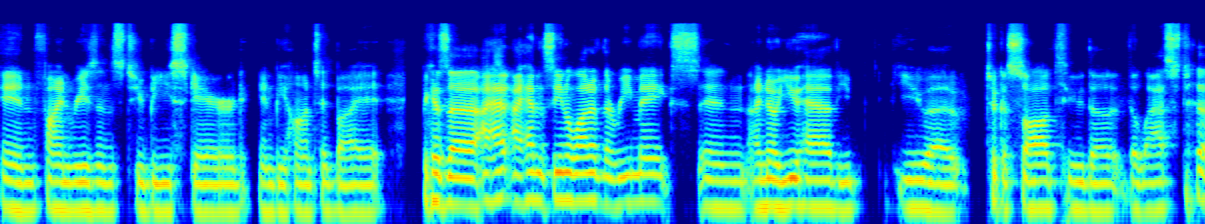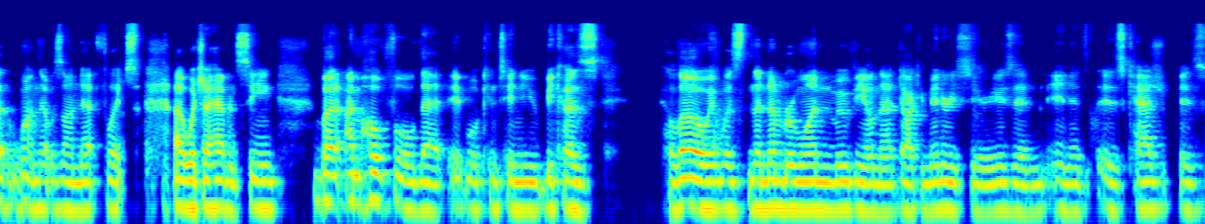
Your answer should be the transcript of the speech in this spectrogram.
and find reasons to be scared and be haunted by it because uh, I ha- I haven't seen a lot of the remakes, and I know you have. You you uh, took a saw to the the last one that was on Netflix, uh, which I haven't seen, but I'm hopeful that it will continue because hello it was the number one movie on that documentary series and and it is cash is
